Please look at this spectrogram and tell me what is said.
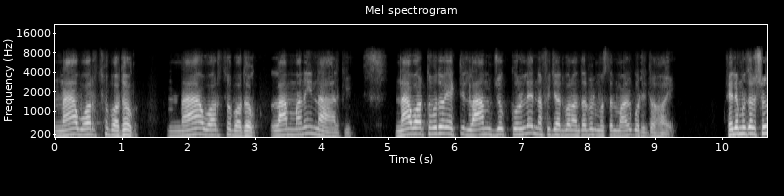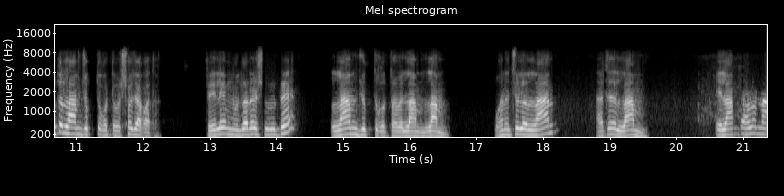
না অর্থ অর্থবোধক, না অর্থ অর্থবোধক, লাম মানেই না আর কি না অর্থবোধক একটি লাম যোগ করলে নফিজাত বল অন্তর্ভুক্ত মুসলিম মারুফ গঠিত হয়। ফেলে মুজারের শুরুতে লাম যুক্ত করতে হবে, সোজা কথা। ফেলে মুজারের শুরুতে লাম যুক্ত করতে হবে, লাম লাম। ওখানে ছিল লাম আচ্ছা লাম। এই লামটা হলো না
